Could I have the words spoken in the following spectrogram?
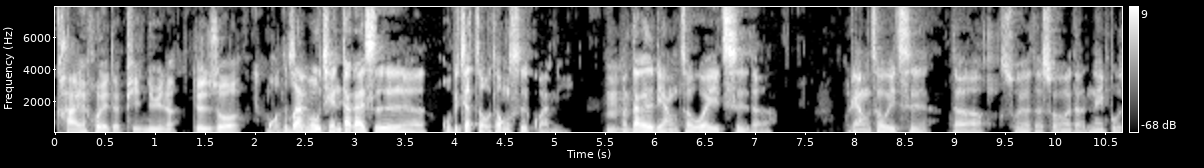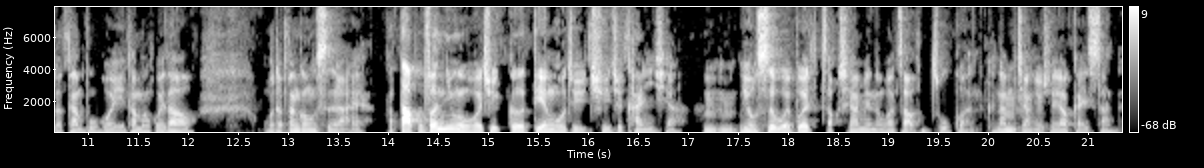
开会的频率呢？就是说，我这边目前大概是我比较走动式管理，嗯，大概是两周会一次的，两周一次的所有的所有的内部的干部会议，他们回到我的办公室来，那大部分因为我会去各店或者去去看一下。嗯嗯，有事我也不会找下面的，我要找主管跟他们讲，有些要改善的，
